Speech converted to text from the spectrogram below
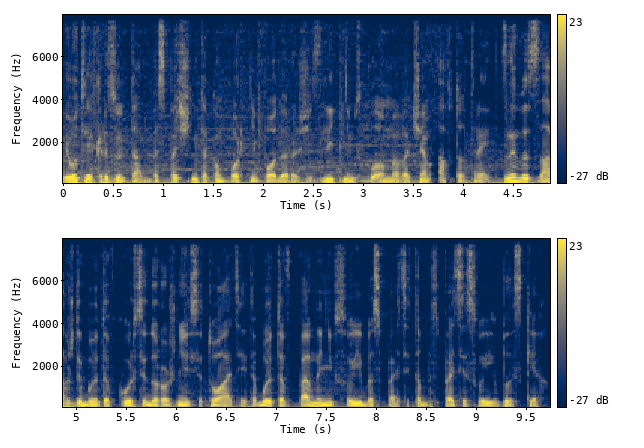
І от як результат, безпечні та комфортні подорожі з літнім склоомивачем Автотрейд. З ним ви завжди будете в курсі дорожньої ситуації та будете впевнені в своїй безпеці та безпеці своїх близьких.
